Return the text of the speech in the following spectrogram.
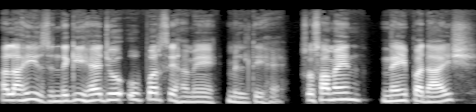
اللہی زندگی ہے جو اوپر سے ہمیں ملتی ہے۔ سو سامعین، نئی پیدائش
